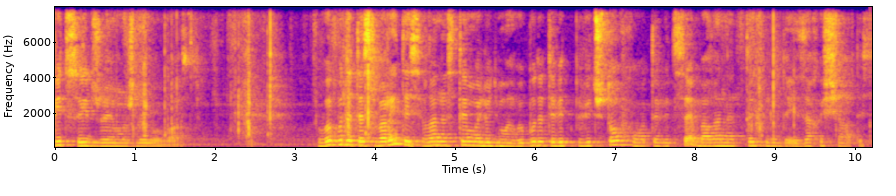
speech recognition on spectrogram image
Підсиджує, можливо, вас. Ви будете сваритись, але не з тими людьми. Ви будете відштовхувати від себе, але не тих людей, захищатись.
